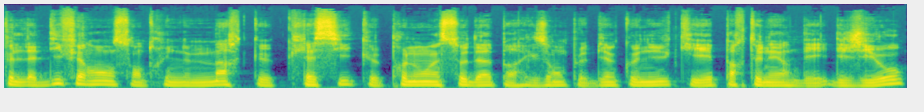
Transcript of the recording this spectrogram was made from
Que la différence entre une marque classique, prenons un soda par exemple, bien connu, qui est partenaire des, des JO,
